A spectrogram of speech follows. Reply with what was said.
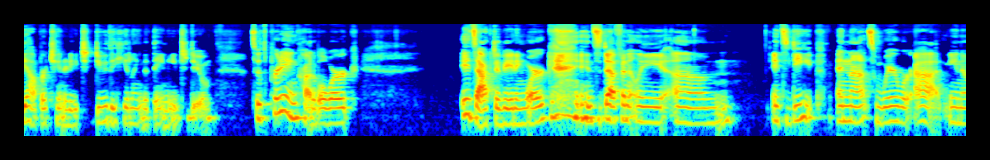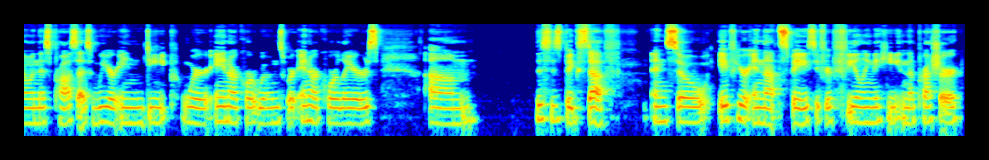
the opportunity to do the healing that they need to do. So it's pretty incredible work. It's activating work. it's definitely um, it's deep, and that's where we're at. You know, in this process, we are in deep. We're in our core wounds. We're in our core layers. Um, this is big stuff. And so, if you're in that space, if you're feeling the heat and the pressure,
